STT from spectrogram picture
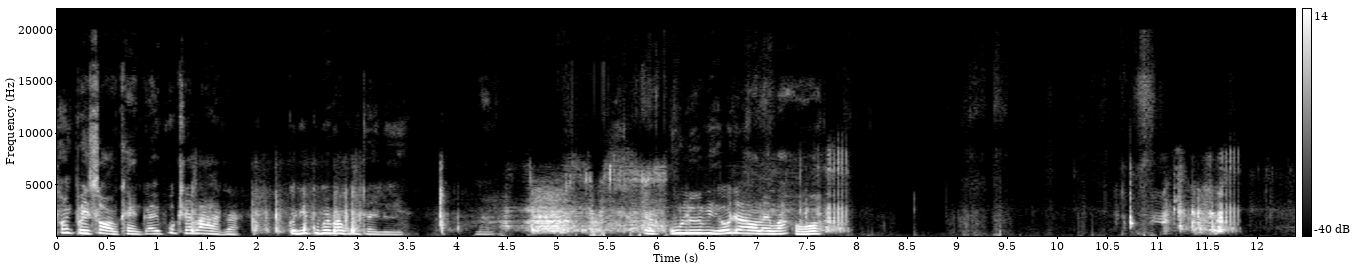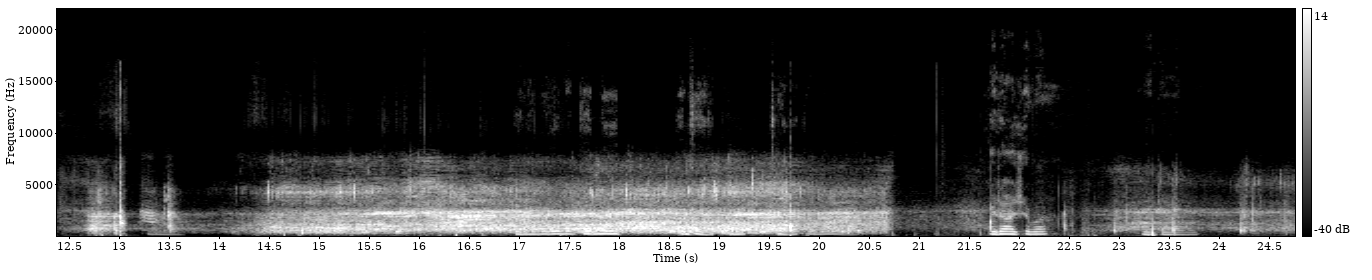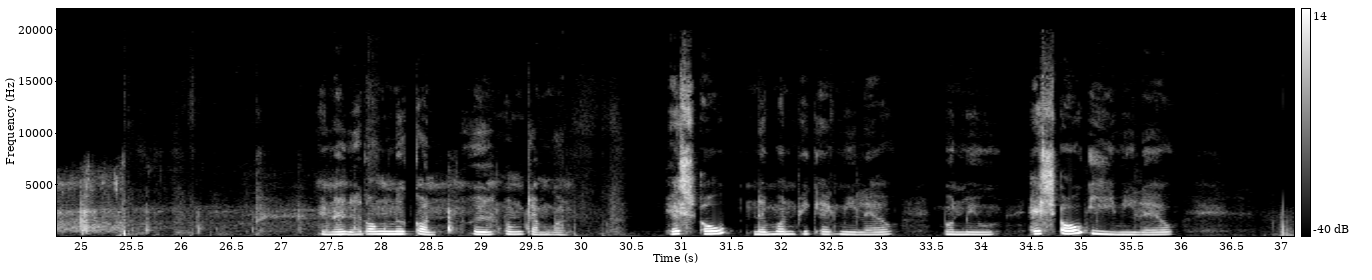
ต้องไปสอบแข่งกับไอ้พวกฉลาดอะคนนี้กูไม่ภาคภูมิใจเลยนะแต่กูลืมอีกแล้วจะเอาอะไรวะอ๋อเดี๋ยวเราก็ได้มาเป็นนี่เป็นสองคนสองคนได้เหรอ ไม่ได้ใช่ปะไม่ได้เดี๋ยวนะเดี๋ยวต้องนึกก่อน เออ ต้องจำก่อน H O Diamond Pickaxe มีแล้วบนมิว H O E มีแล้ว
